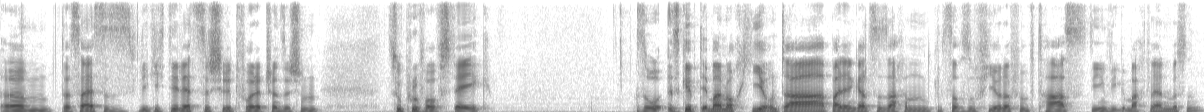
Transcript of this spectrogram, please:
Ähm, das heißt, es ist wirklich der letzte Schritt vor der Transition zu Proof of Stake. So, es gibt immer noch hier und da bei den ganzen Sachen gibt es noch so vier oder fünf Tasks, die irgendwie gemacht werden müssen.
